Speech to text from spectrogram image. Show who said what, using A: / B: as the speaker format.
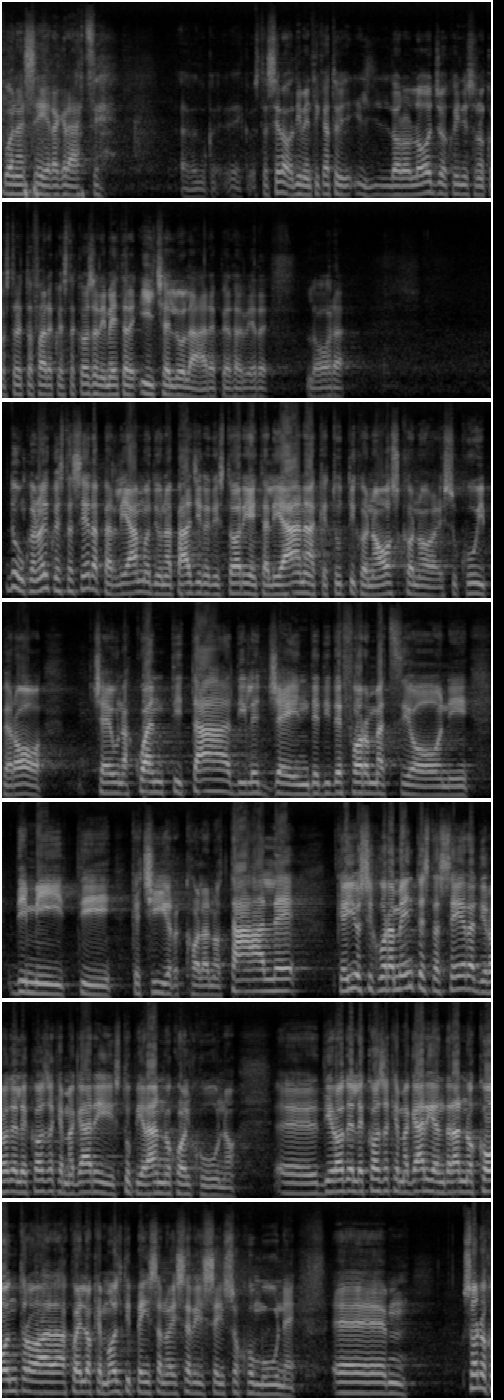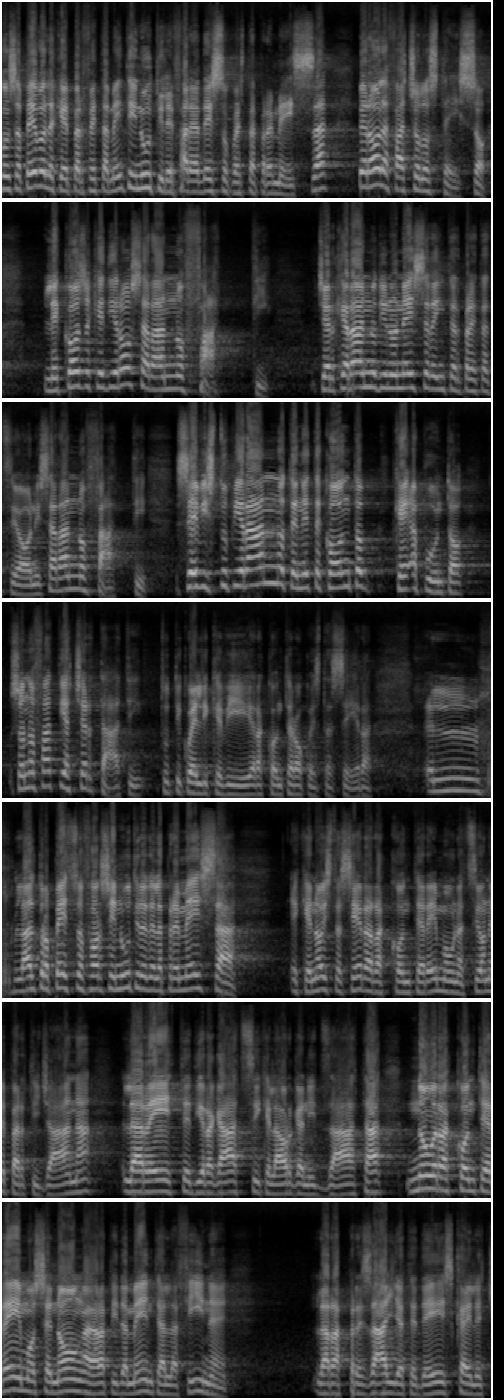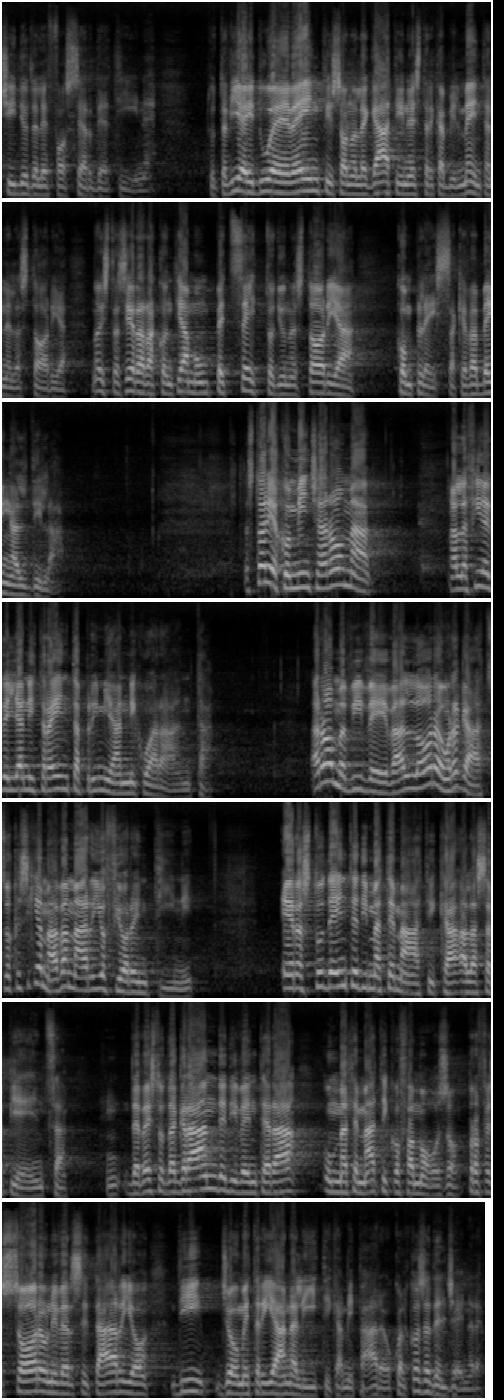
A: Buonasera, grazie. Eh, ecco, stasera ho dimenticato l'orologio, quindi sono costretto a fare questa cosa di mettere il cellulare per avere l'ora. Dunque, noi questa sera parliamo di una pagina di storia italiana che tutti conoscono e su cui però c'è una quantità di leggende, di deformazioni, di miti che circolano, tale che io sicuramente stasera dirò delle cose che magari stupiranno qualcuno, eh, dirò delle cose che magari andranno contro a quello che molti pensano essere il senso comune. Eh, sono consapevole che è perfettamente inutile fare adesso questa premessa, però la faccio lo stesso le cose che dirò saranno fatti, cercheranno di non essere interpretazioni, saranno fatti. Se vi stupiranno tenete conto che appunto sono fatti accertati tutti quelli che vi racconterò questa sera. L'altro pezzo forse inutile della premessa è che noi stasera racconteremo un'azione partigiana, la rete di ragazzi che l'ha organizzata, non racconteremo se non rapidamente alla fine la rappresaglia tedesca e l'eccidio delle fosse ardeatine. Tuttavia i due eventi sono legati inestricabilmente nella storia. Noi stasera raccontiamo un pezzetto di una storia complessa che va ben al di là. La storia comincia a Roma alla fine degli anni 30, primi anni 40. A Roma viveva allora un ragazzo che si chiamava Mario Fiorentini. Era studente di matematica alla Sapienza del resto da grande diventerà un matematico famoso, professore universitario di geometria analitica, mi pare, o qualcosa del genere.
